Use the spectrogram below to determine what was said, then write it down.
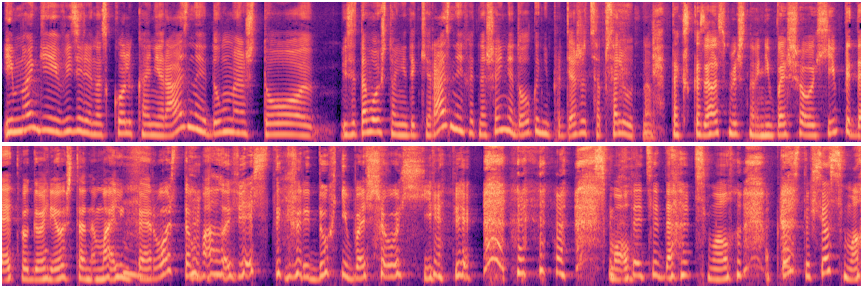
И многие видели, насколько они разные, думая, что из-за того, что они такие разные, их отношения долго не продержатся абсолютно. Так сказала смешно, небольшого хиппи. До этого говорила, что она маленькая ростом, мало весит, и говорит, дух небольшого хиппи. Смол. Кстати, да, смол. Просто все смол.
